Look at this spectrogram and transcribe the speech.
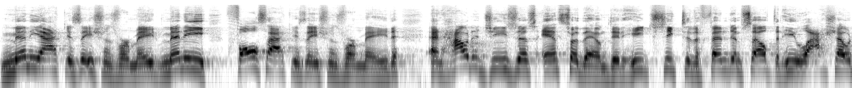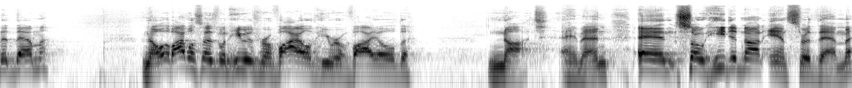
many accusations were made, many false accusations were made. And how did Jesus answer them? Did he seek to defend himself? Did he lash out at them? No, the Bible says when he was reviled, he reviled not. Amen. And so he did not answer them.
